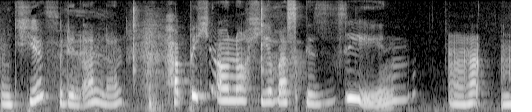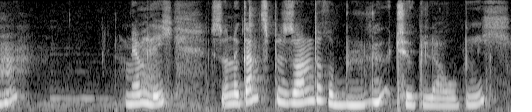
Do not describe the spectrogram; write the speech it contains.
Und hier für den anderen habe ich auch noch hier was gesehen. Aha, mhm. Nämlich so eine ganz besondere Blüte, glaube ich.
